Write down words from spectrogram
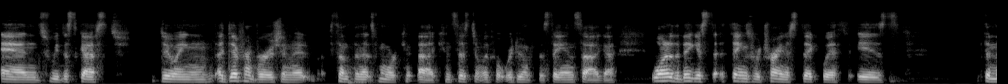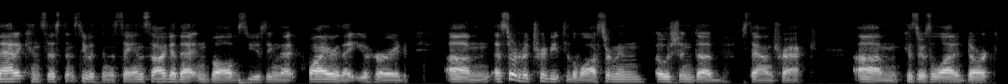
and we discussed doing a different version, something that's more uh, consistent with what we're doing for the Saiyan Saga. One of the biggest things we're trying to stick with is thematic consistency within the Saiyan Saga. That involves using that choir that you heard um, as sort of a tribute to the Wasserman Ocean Dub soundtrack, because there's a lot of dark,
